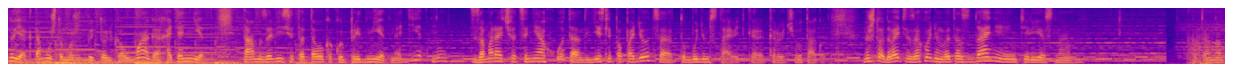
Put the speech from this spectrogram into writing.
Ну, я к тому, что может быть только у мага, хотя нет. Там зависит от того, какой предмет надет. Ну, заморачиваться неохота. Если попадется, то будем ставить. Кор короче, вот так вот. Ну что, давайте заходим в это здание. Интересно. Какое-то оно,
